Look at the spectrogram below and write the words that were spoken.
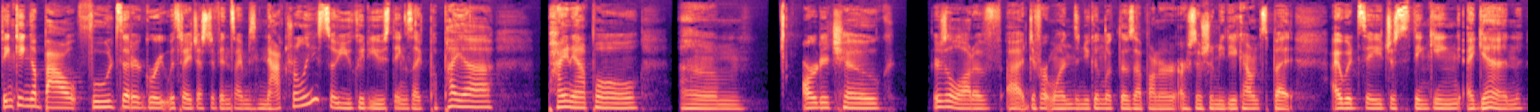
thinking about foods that are great with digestive enzymes naturally, so you could use things like papaya, pineapple, um, artichoke. There's a lot of uh, different ones, and you can look those up on our, our social media accounts. But I would say just thinking again,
